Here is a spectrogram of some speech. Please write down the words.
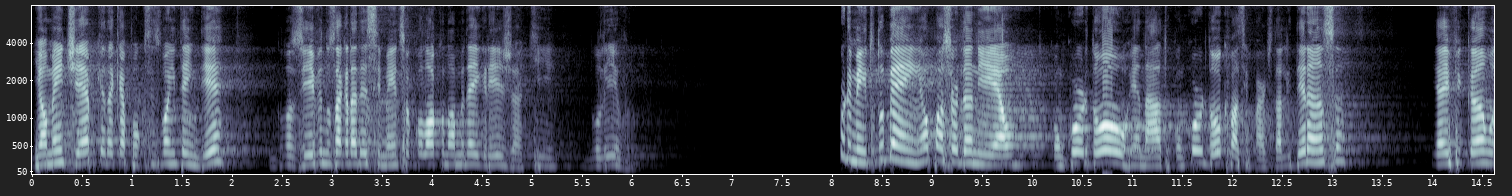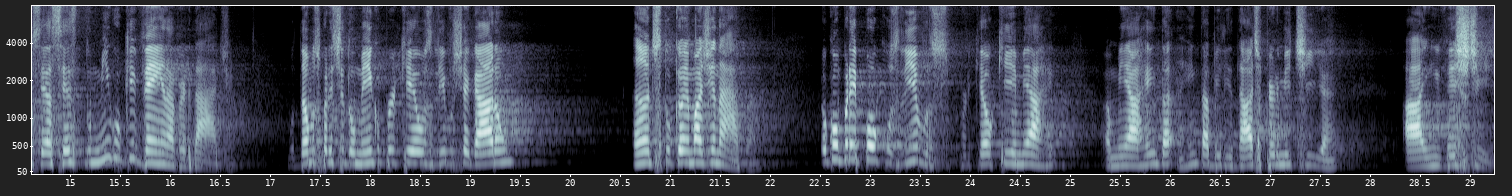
Realmente é, porque daqui a pouco vocês vão entender. Inclusive, nos agradecimentos, eu coloco o nome da igreja aqui no livro. Por mim, tudo bem. O pastor Daniel concordou, o Renato concordou, que fazem parte da liderança. E aí ficamos, ia ser domingo que vem, na verdade. Mudamos para este domingo porque os livros chegaram antes do que eu imaginava. Eu comprei poucos livros, porque é o que minha, a minha rentabilidade permitia a investir.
